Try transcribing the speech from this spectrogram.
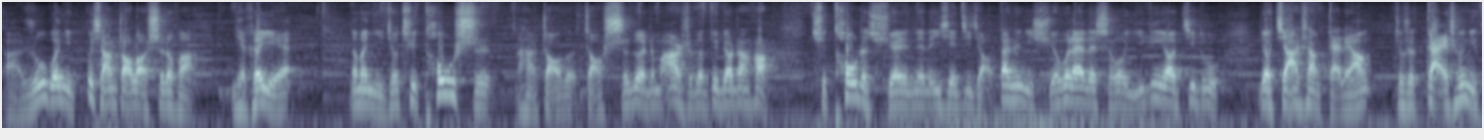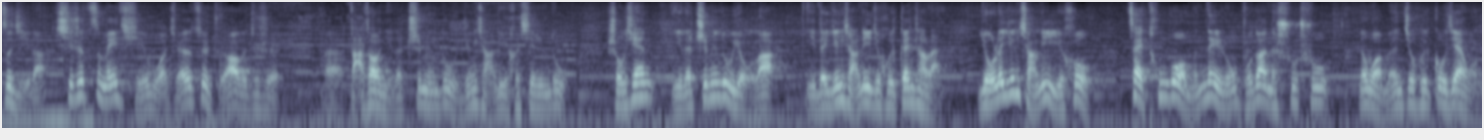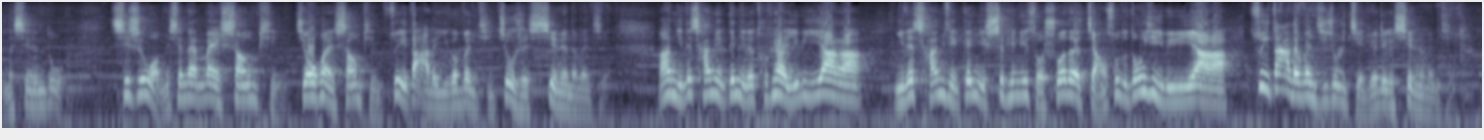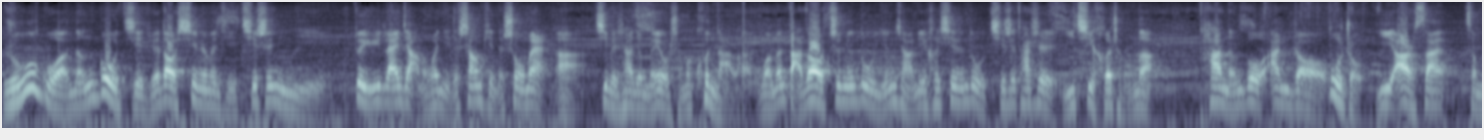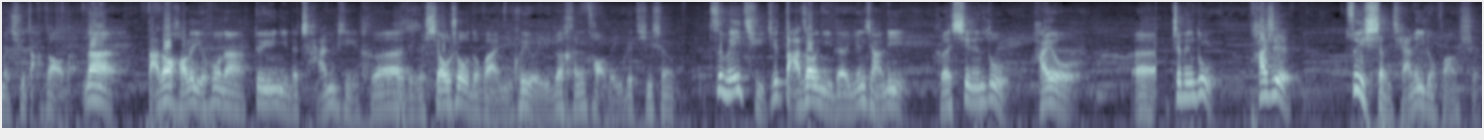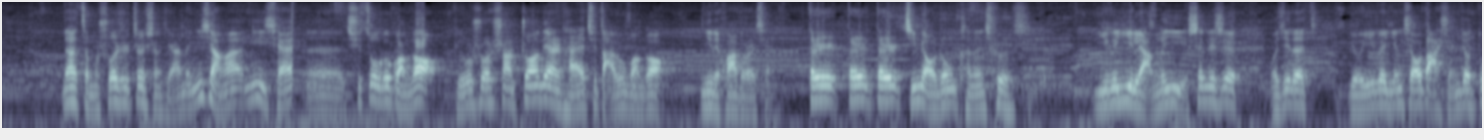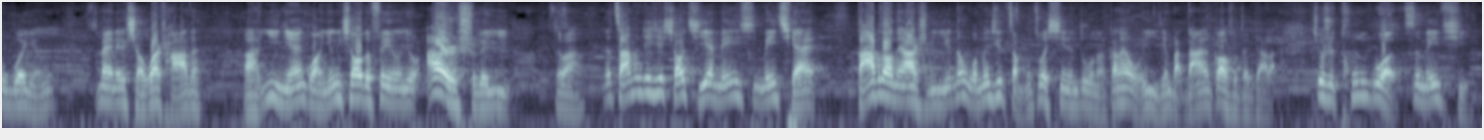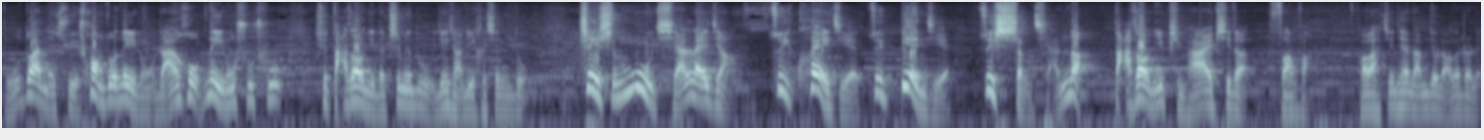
啊，如果你不想找老师的话，也可以，那么你就去偷师啊，找个找十个这么二十个对标账号，去偷着学人家的一些技巧。但是你学回来的时候，一定要记住要加上改良，就是改成你自己的。其实自媒体，我觉得最主要的就是，呃，打造你的知名度、影响力和信任度。首先，你的知名度有了，你的影响力就会跟上来。有了影响力以后，再通过我们内容不断的输出，那我们就会构建我们的信任度。其实我们现在卖商品、交换商品最大的一个问题就是信任的问题。啊，你的产品跟你的图片一不一样啊？你的产品跟你视频里所说的讲述的东西一不一样啊？最大的问题就是解决这个信任问题。如果能够解决到信任问题，其实你。对于来讲的话，你的商品的售卖啊，基本上就没有什么困难了。我们打造知名度、影响力和信任度，其实它是一气呵成的，它能够按照步骤一二三这么去打造的。那打造好了以后呢，对于你的产品和这个销售的话，你会有一个很好的一个提升。自媒体去打造你的影响力和信任度，还有呃知名度，它是最省钱的一种方式。那怎么说是最省钱的？你想啊，你以前呃去做个广告，比如说上中央电视台去打个广告，你得花多少钱？嘚儿嘚儿嘚儿，几秒钟可能就是一个亿、两个亿，甚至是我记得有一个营销大神叫杜国营，卖那个小罐茶的啊，一年光营销的费用就二十个亿，对吧？那咱们这些小企业没没钱。达不到那二十个亿，那我们去怎么做信任度呢？刚才我已经把答案告诉大家了，就是通过自媒体不断的去创作内容，然后内容输出，去打造你的知名度、影响力和信任度，这是目前来讲最快捷、最便捷、最省钱的打造你品牌 IP 的方法。好了，今天咱们就聊到这里。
